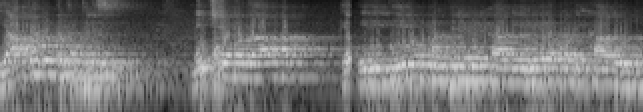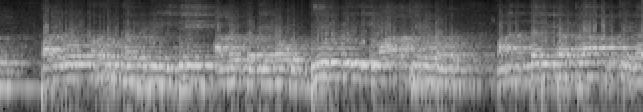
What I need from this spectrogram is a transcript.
యాకోబు తెలిసి నిశ్చయముగా ఇది దేవుని మందిరమే కానీ వేరొకటి కాదు. పరలోకపు గమని ఇదే అనుకునేను. దేవుడు మనందరి పట్ల ముఖ్యంగా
